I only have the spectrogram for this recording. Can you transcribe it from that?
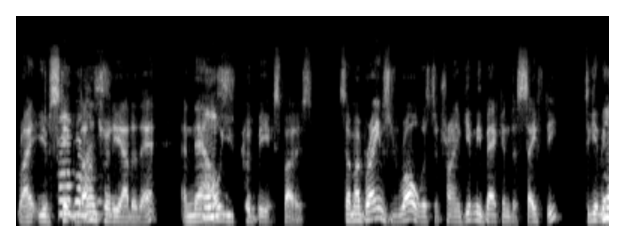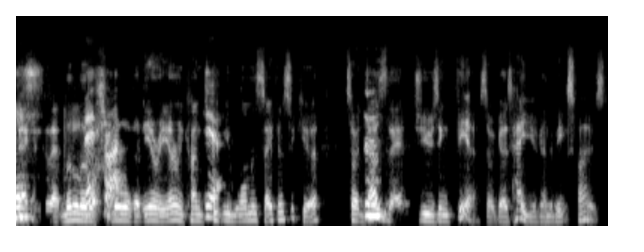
Right? You've stepped and truly out of that, and now yes. you could be exposed." So my brain's role was to try and get me back into safety, to get me yes. back into that little little huddle right. of an area and kind of yeah. keep me warm and safe and secure. So it does mm. that using fear. So it goes, hey, you're going to be exposed.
